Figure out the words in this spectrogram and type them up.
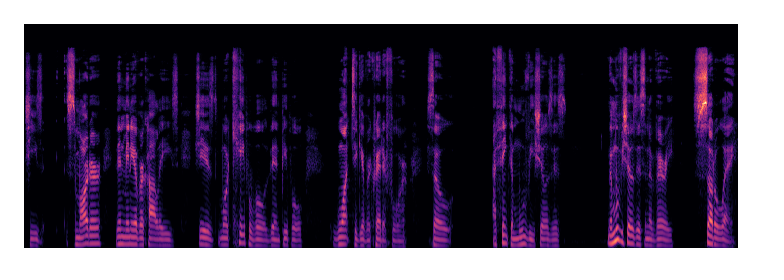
She's smarter than many of her colleagues. She is more capable than people want to give her credit for. So i think the movie shows this the movie shows this in a very subtle way.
